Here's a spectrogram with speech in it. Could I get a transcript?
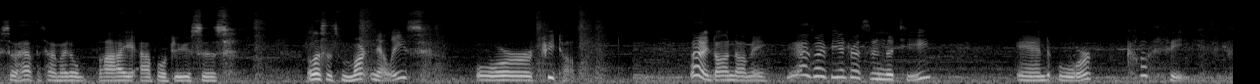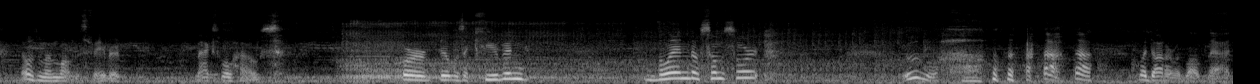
So half the time I don't buy apple juices unless it's Martinelli's or Treetop. Then it dawned on me, you guys might be interested in the tea and or coffee. That was my mom's favorite, Maxwell House. Or there was a Cuban blend of some sort. Ooh, my daughter would love that.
